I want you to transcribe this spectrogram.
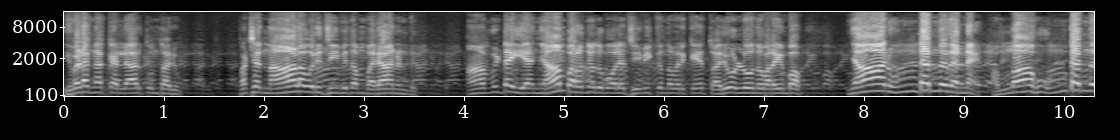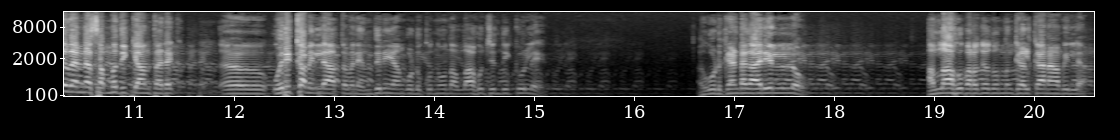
ഇവിടെ നിങ്ങൾക്ക് എല്ലാവർക്കും തരും. പക്ഷെ നാളെ ഒരു ജീവിതം വരാനുണ്ട്. അവിടെ ഞാൻ പറഞ്ഞതുപോലെ ജീവിക്കുന്നവർക്കേ തരുള്ളൂ എന്ന് പറയുമ്പോൾ ഞാൻ ഉണ്ടെന്ന് തന്നെ അള്ളാഹു ഉണ്ടെന്ന് തന്നെ സമ്മതിക്കാൻ തര ഒരുക്കമില്ലാത്തവൻ എന്തിനു ഞാൻ കൊടുക്കുന്നു എന്ന് അള്ളാഹു ചിന്തിക്കൂലേ? അത് കൊടുക്കേണ്ട കാര്യമില്ലല്ലോ. അള്ളാഹു പറഞ്ഞതൊന്നും കേൾക്കാനാവില്ല.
